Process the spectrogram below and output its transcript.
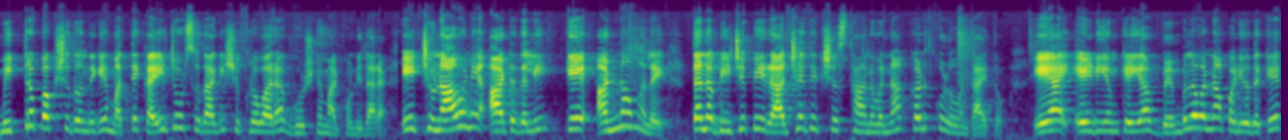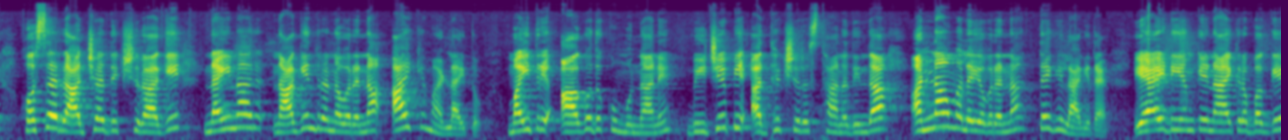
ಮಿತ್ರ ಪಕ್ಷದೊಂದಿಗೆ ಮತ್ತೆ ಕೈ ಜೋಡಿಸುವುದಾಗಿ ಶುಕ್ರವಾರ ಘೋಷಣೆ ಮಾಡಿಕೊಂಡಿದ್ದಾರೆ. ಈ ಚುನಾವಣೆ ಆಟದಲ್ಲಿ ಕೆ ಅಣ್ಣಾಮಲೈ ತನ್ನ ಬಿಜೆಪಿ ರಾಜ್ಯಾಧ್ಯಕ್ಷ ಸ್ಥಾನವನ್ನ ಕಳೆದುಕೊಳ್ಳುವಂತಾಯಿತು ಎಐಎಡಿಎಂಕೆಯ ಬೆಂಬಲವನ್ನ ಪಡೆಯೋದಕ್ಕೆ ಹೊಸ ರಾಜ್ಯಾಧ್ಯಕ್ಷರಾಗಿ ನೈನಾರ್ ನಾಗೇಂದ್ರನ್ ಅವರನ್ನ ಆಯ್ಕೆ ಮಾಡಲಾಯಿತು. ಮೈತ್ರಿ ಆಗೋದಕ್ಕೂ ಮುನ್ನಾನೆ ಬಿಜೆಪಿ ಅಧ್ಯಕ್ಷರ ಸ್ಥಾನದಿಂದ ಅಣ್ಣಾಮಲೈಯವರನ್ನ ತೆಗೆಯಲಾಗಿದೆ. ಎಐಡಿಎಂಕೆ ನಾಯಕರ ಬಗ್ಗೆ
